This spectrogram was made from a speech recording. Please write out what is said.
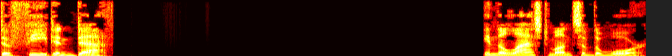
Defeat and death In the last months of the war,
